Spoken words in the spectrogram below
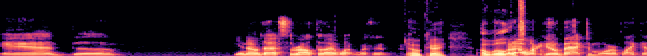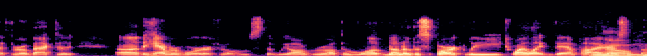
and uh, you know, that's the route that I went with it. okay. Oh well. But I want to go back to more of like a throwback to uh, the Hammer horror films that we all grew up and loved. None of the sparkly Twilight vampires No. and none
